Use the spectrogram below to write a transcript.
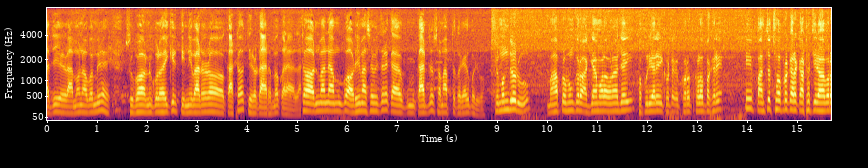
ଆଜି ରାମନବମୀରେ ଶୁଭ ଅନୁକୂଳ ହୋଇକି ତିନି ବାଡ଼ର କାଠ ଚିରଟା ଆରମ୍ଭ କରାଗଲା। ତ ଅନୁମାନ ଆମକୁ ଅଢ଼େଇ ମାସ ଭିତରେ କାର୍ଯ୍ୟ ସମାପ୍ତ କରିବାକୁ ପଡ଼ିବ। ଶ୍ରୀମନ୍ଦିରରୁ ମହାପ୍ରଭୁଙ୍କର ଆଜ୍ଞାମାଳ ଅଣାଯାଇ ଖପୁରିଆରେ କରତକଳ ପାଖରେ ପାଞ୍ଚ ଛଅ ପ୍ରକାର କାଠ ଚିରା ହେବାର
